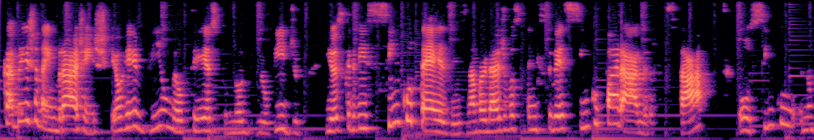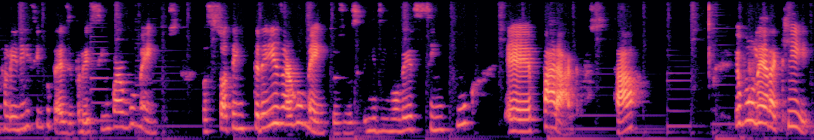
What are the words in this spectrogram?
Acabei de lembrar, gente, que eu revi o meu texto, meu, meu vídeo, e eu escrevi cinco teses. Na verdade, você tem que escrever cinco parágrafos, tá? Ou cinco, não falei nem cinco teses, eu falei cinco argumentos. Você só tem três argumentos, você tem que desenvolver cinco é, parágrafos, tá? Eu vou ler aqui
